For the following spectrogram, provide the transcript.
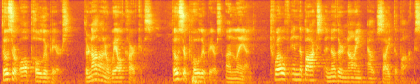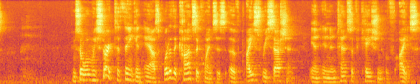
Those are all polar bears. They're not on a whale carcass. Those are polar bears on land. 12 in the box, another 9 outside the box. And so when we start to think and ask, what are the consequences of ice recession and an intensification of ice?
